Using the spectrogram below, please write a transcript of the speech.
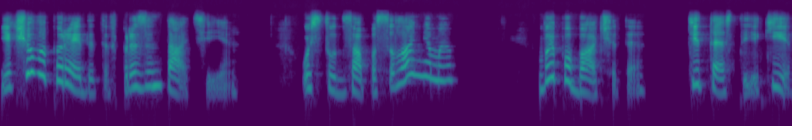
Якщо ви перейдете в презентації ось тут за посиланнями, ви побачите ті тести, які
